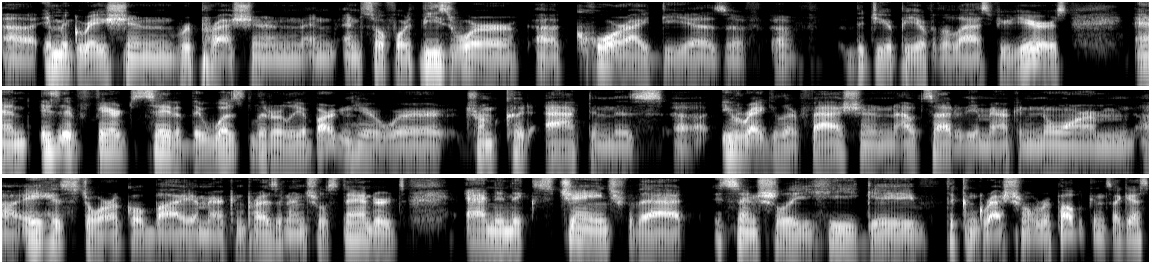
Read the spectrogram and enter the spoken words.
uh, immigration repression, and and so forth. These were uh, core ideas of of the GOP over the last few years. And is it fair to say that there was literally a bargain here where Trump could act in this uh, irregular fashion outside of the American norm, uh, ahistorical by American presidential standards, and in exchange for that, essentially he gave the congressional Republicans, I guess,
